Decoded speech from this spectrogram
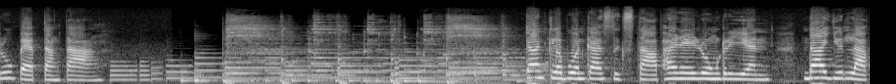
รูปแบบต่างๆด้านกระบวนการศึกษาภายในโรงเรียน ได้ยึดหลัก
